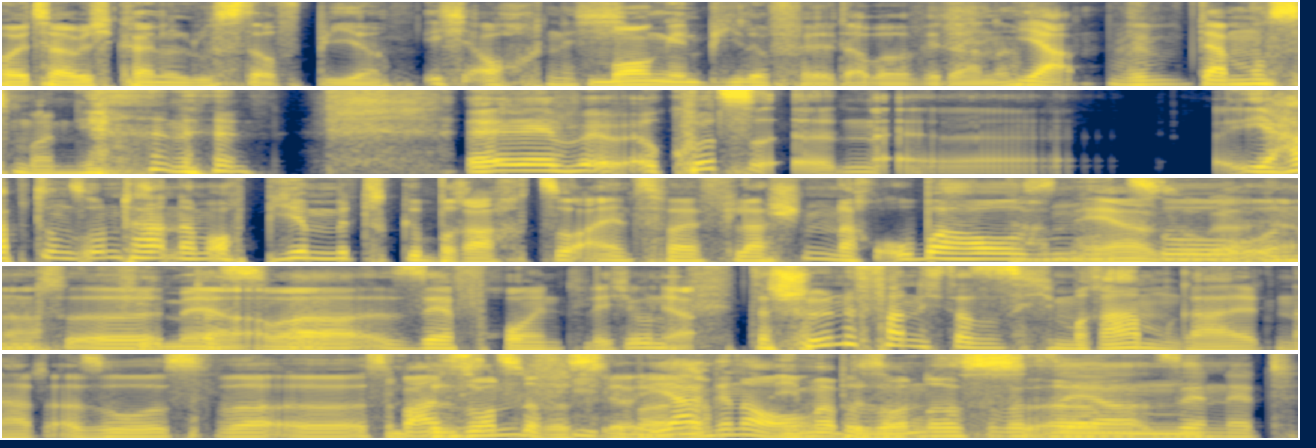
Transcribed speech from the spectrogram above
Heute habe ich keine Lust auf Bier. ich auch nicht. Morgen in Bielefeld aber wieder, ne? Ja, da muss man ja. äh, äh, kurz, äh, äh, ihr habt uns unter anderem auch Bier mitgebracht, so ein, zwei Flaschen nach Oberhausen Ja, und so. sogar, ja. und äh, Viel mehr, das war sehr freundlich. Und Ja. das Schöne fand ich, dass es sich im Rahmen gehalten hat. Also es war, äh, es zu Besonderes immer, ja, ne? genau. Immer Besonderes. War sehr, ähm, sehr nett.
